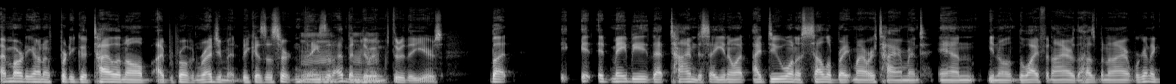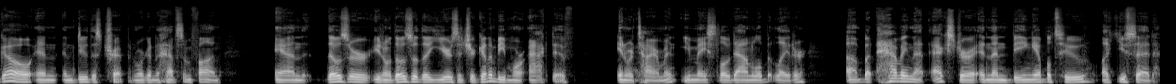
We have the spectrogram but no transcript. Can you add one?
I'm already on a pretty good Tylenol ibuprofen regimen because of certain things that Mhm, I've been mhm. doing through the years. But it, it may be that time to say, you know what, I do want to celebrate my retirement. And, you know, the wife and I or the husband and I, we're going to go and, and do this trip and we're going to have some fun. And those are, you know, those are the years that you're going to be more active in retirement. You may slow down a little bit later, uh, but having that extra and then being able to, like you said,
